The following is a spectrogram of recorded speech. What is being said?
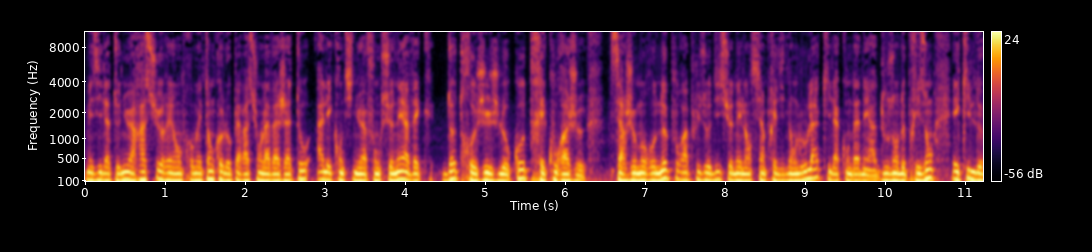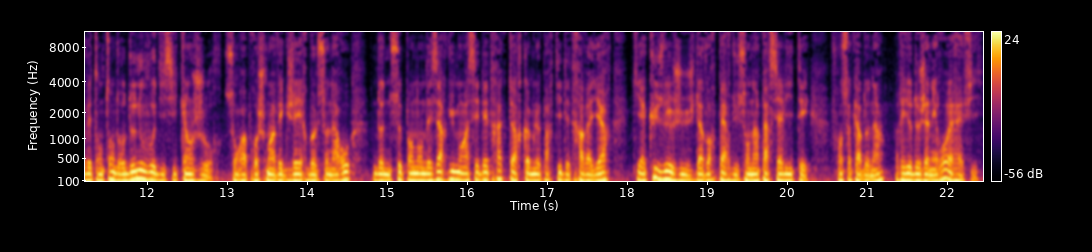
mais il a tenu à rassurer en promettant que l'opération Lavajato allait continuer à fonctionner avec d'autres juges locaux très courageux. Sergio Moro ne pourra plus auditionner l'ancien président Lula, qu'il a condamné à 12 ans de prison et qu'il devait entendre de nouveau d'ici 15 jours. Son rapprochement avec Jair Bolsonaro donne cependant des arguments à ses détracteurs comme le Parti des Travailleurs, qui accuse le juge d'avoir perdu son impartialité. François Cardona, Rio de Janeiro, RFI.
